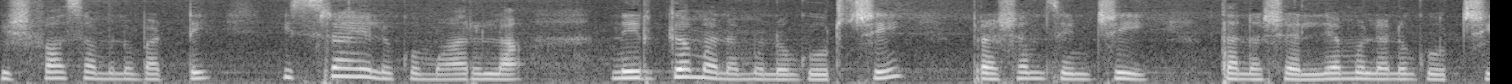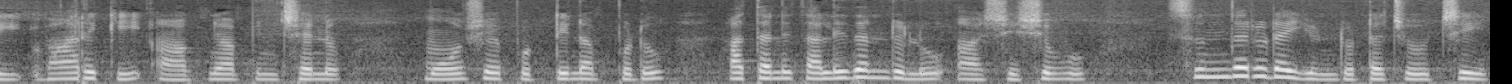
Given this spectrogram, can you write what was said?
విశ్వాసమును బట్టి ఇస్రాయేలు కుమారుల నిర్గమనమును గూర్చి ప్రశంసించి తన శల్యములను గూర్చి వారికి ఆజ్ఞాపించెను. మోషే పుట్టినప్పుడు అతని తల్లిదండ్రులు ఆ శిశువు సుందరుడయుండుట చూచి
